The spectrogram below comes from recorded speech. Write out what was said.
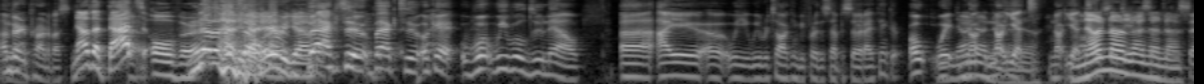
I'm very proud of us. Now that that's over. Now that that's Yeah, over, here we go. Back to back to okay. What we will do now. Uh, I uh, we we were talking before this episode. I think. Oh wait, No, not no, no, not no, yet, no. not yet. No, no, no, no, no. to.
